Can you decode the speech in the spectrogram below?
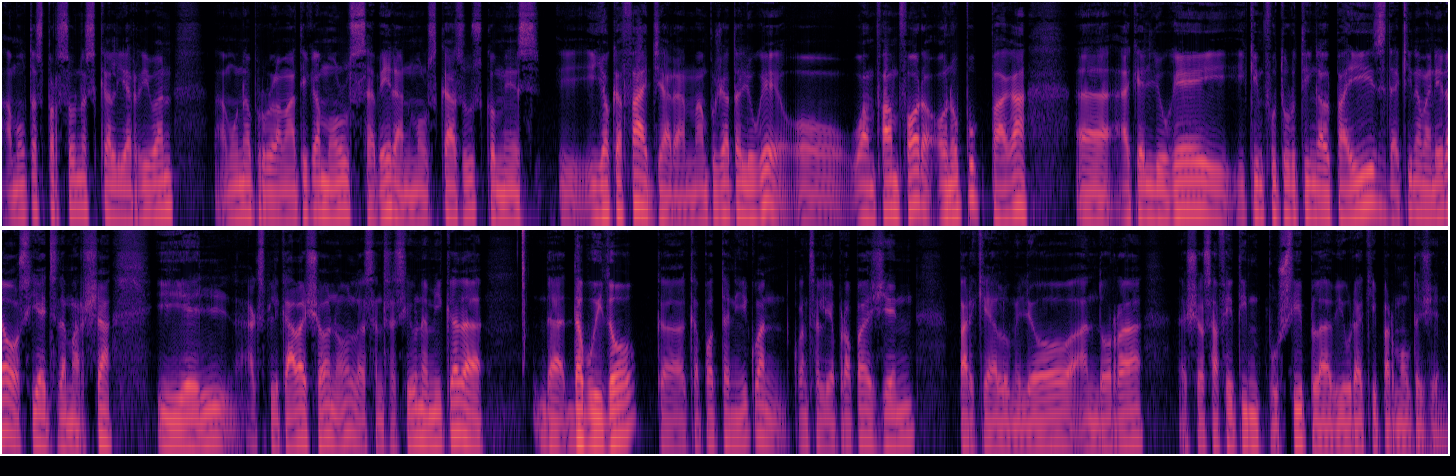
a moltes persones que li arriben amb una problemàtica molt severa en molts casos, com és i, i jo què faig ara? M'han pujat el lloguer o, o em fan fora o no puc pagar eh, aquest lloguer i, i quin futur tinc al país, de quina manera, o si haig de marxar. I ell explicava això, no? la sensació una mica de, de, de buidor que, que pot tenir quan, quan se li apropa gent perquè a lo millor a Andorra això s'ha fet impossible viure aquí per molta gent.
